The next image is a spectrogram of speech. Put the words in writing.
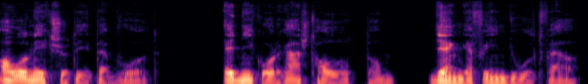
ahol még sötétebb volt. Egy nyikorgást hallottam. Gyenge fény gyúlt fel.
